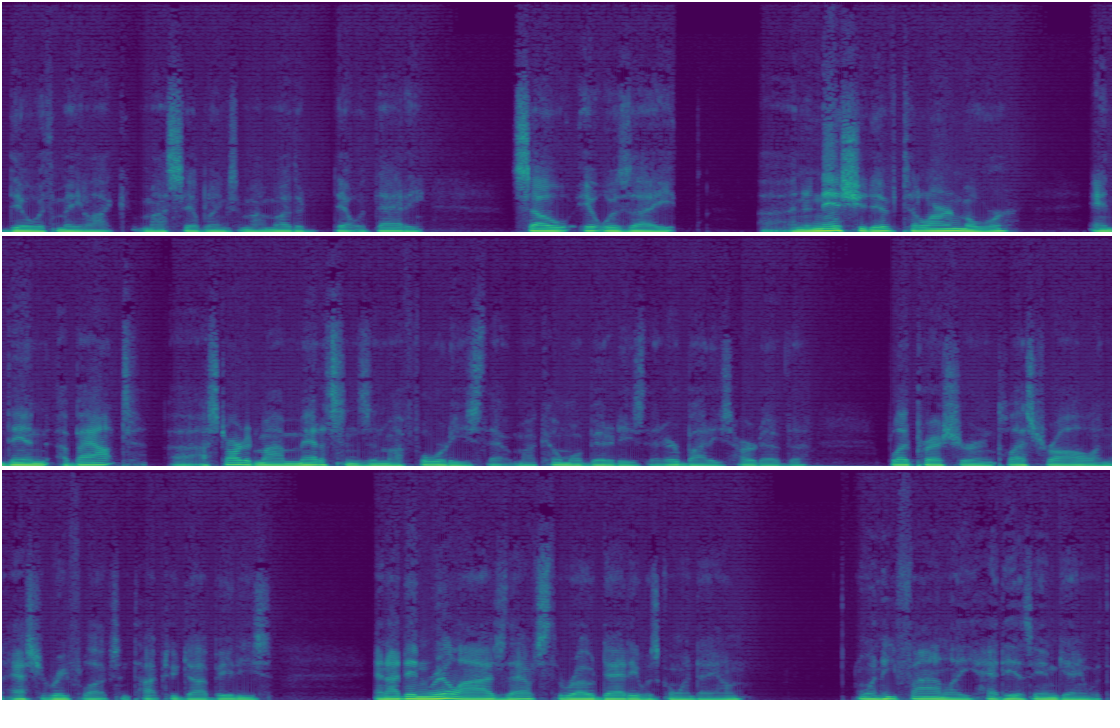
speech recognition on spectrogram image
deal with me like my siblings and my mother dealt with Daddy. So it was a an initiative to learn more. And then about, uh, I started my medicines in my 40s, that my comorbidities that everybody's heard of the blood pressure and cholesterol and acid reflux and type 2 diabetes. And I didn't realize that's the road daddy was going down when he finally had his end game with,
